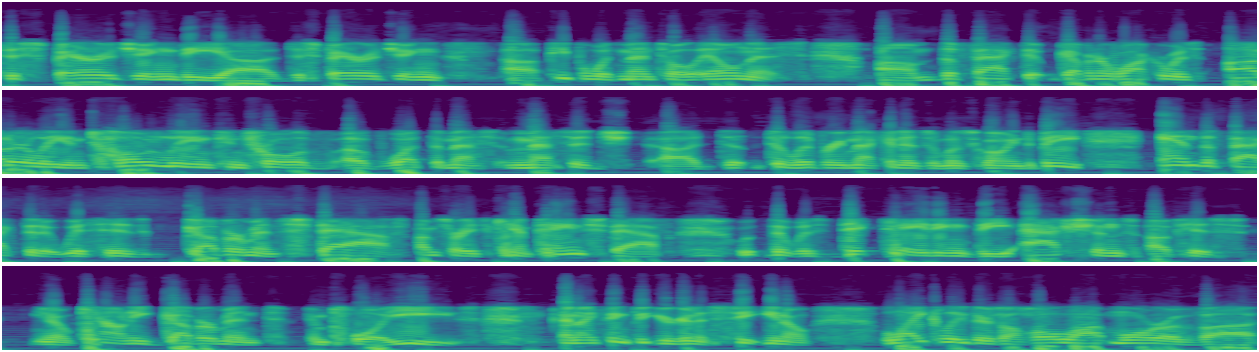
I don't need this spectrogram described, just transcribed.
disparaging the uh, disparaging uh, people with mental illness, um, the fact that Governor Walker was utterly and totally in control of, of what the mes- message uh, delivery mechanism was going to be, and the fact that it was his government staff, I'm sorry, his campaign staff, that was dictating the actions of his you know county government employees and i think that you're going to see you know likely there's a whole lot more of uh,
